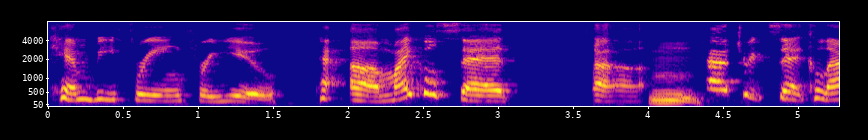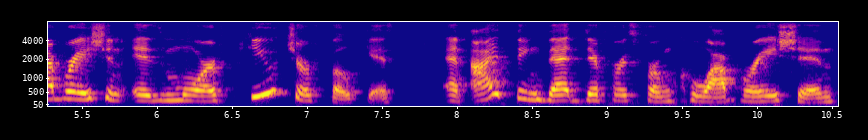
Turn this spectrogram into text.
can be freeing for you. Uh, Michael said, uh, mm. Patrick said collaboration is more future focused. And I think that differs from cooperation,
